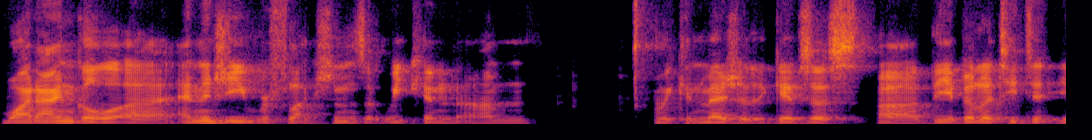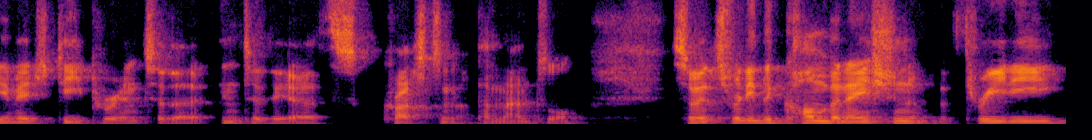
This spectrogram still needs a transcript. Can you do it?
wide angle uh, energy reflections that we can um, we can measure that gives us uh, the ability to image deeper into the into the Earth's crust and upper mantle. So it's really the combination of the 3D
